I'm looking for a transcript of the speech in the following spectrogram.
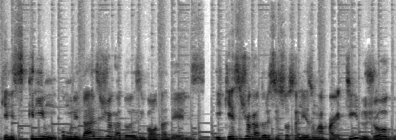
que eles criam comunidades de jogadores em volta deles e que esses jogadores se socializam a partir do jogo,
